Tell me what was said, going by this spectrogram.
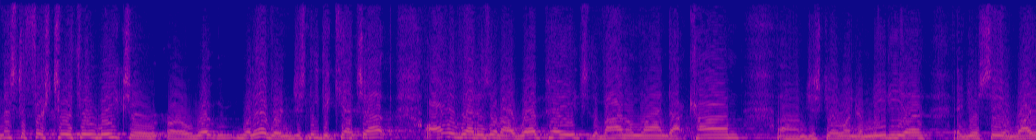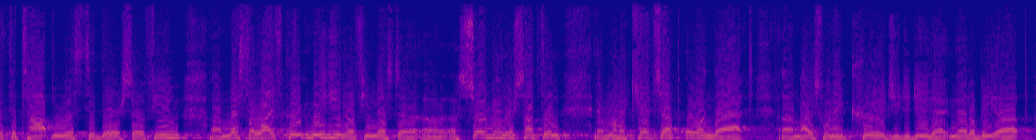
missed the first two or three weeks or, or whatever and just need to catch up, all of that is on our webpage, thevineonline.com. Um, just go under media and you'll see them right at the top listed there. So if you uh, missed a life group meeting or if you missed a, a, sermon or something and want to catch up on that, um, I just want to encourage you to do that and that'll be up.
